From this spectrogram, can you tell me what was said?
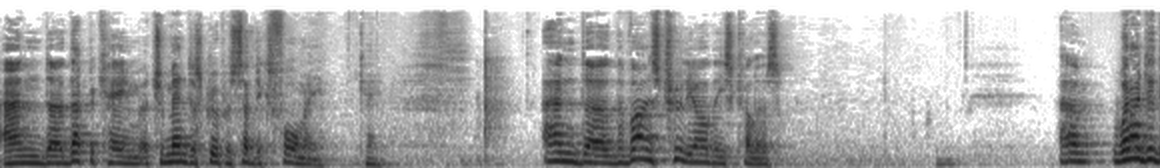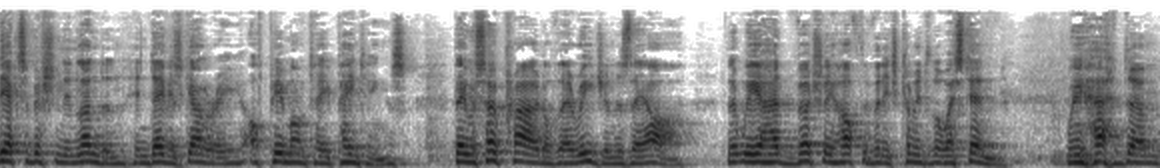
And uh, that became a tremendous group of subjects for me. Okay. And uh, the vines truly are these colours. Um, when I did the exhibition in London in Davies Gallery of Piemonte paintings, they were so proud of their region as they are that we had virtually half the village come into the West End. We had um,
